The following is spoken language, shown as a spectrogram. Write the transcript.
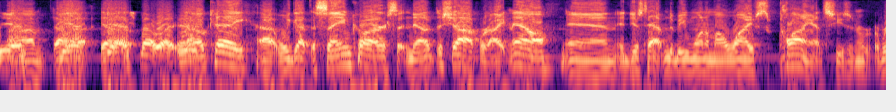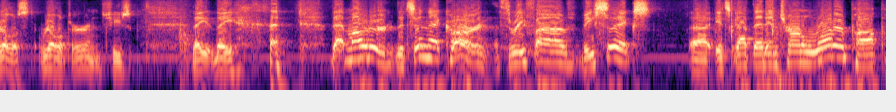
Yeah, Um, uh, yeah, yeah, uh, that's about right. Yeah. Okay, uh, we got the same car sitting down at the shop right now, and it just happened to be one of my wife's clients. She's a real realtor, and she's they they that motor that's in that car, 3.5 V6, uh, it's got that internal water pump.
